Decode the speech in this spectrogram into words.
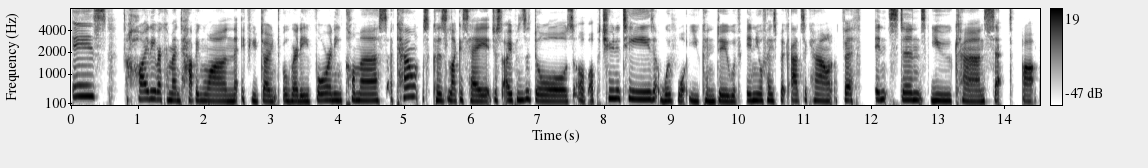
is. Highly recommend having one if you don't already for an e commerce account, because, like I say, it just opens the doors of opportunities with what you can do within your Facebook ads account. For instance, you can set up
